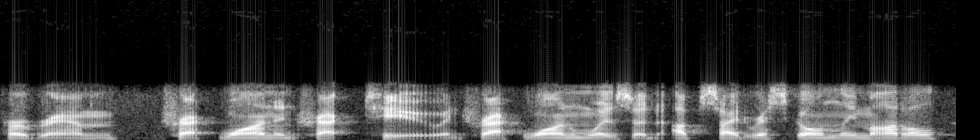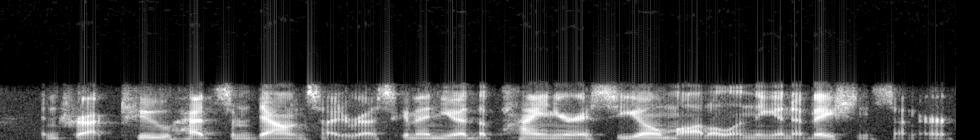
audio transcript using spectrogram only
program track one and track two, and track one was an upside risk only model, and track two had some downside risk, and then you had the Pioneer ACO model and the innovation center,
